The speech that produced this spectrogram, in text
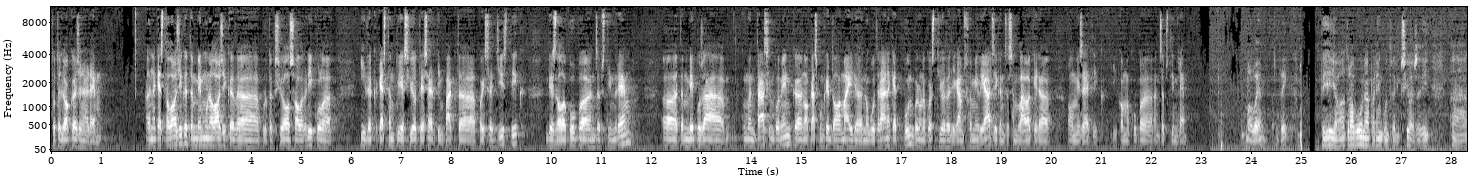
tot allò que generem. En aquesta lògica, també amb una lògica de protecció del sol agrícola i de que aquesta ampliació té cert impacte paisatgístic, des de la CUP ens abstindrem, eh, també posar, comentar simplement que en el cas concret de la Maire no votarà en aquest punt per una qüestió de lligams familiars i que ens semblava que era el més ètic. I com a CUP ens abstindrem. Molt bé, Enric. Bé, jo trobo una aparent contradicció, és a dir, eh,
